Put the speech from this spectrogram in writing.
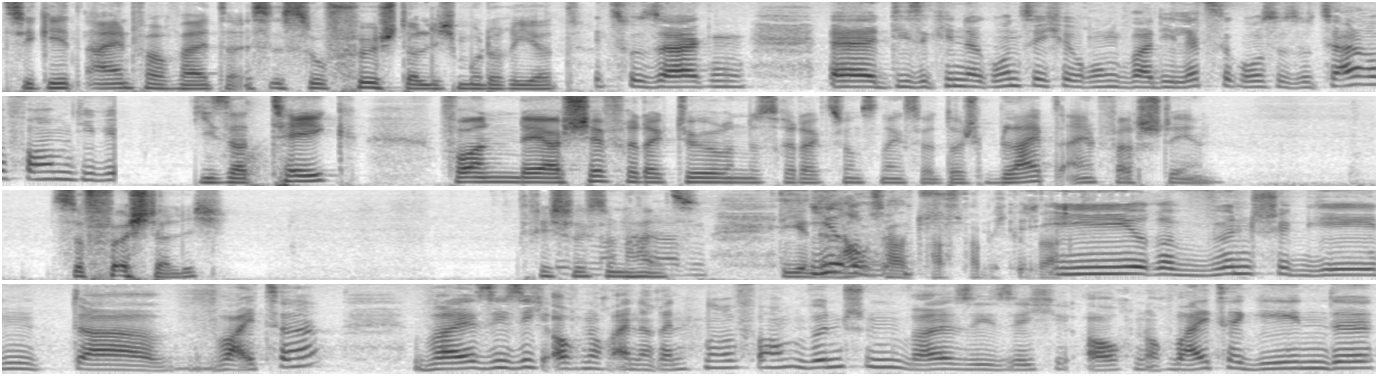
Sie geht einfach weiter. Es ist so fürchterlich moderiert. Zu sagen, äh, diese Kindergrundsicherung war die letzte große Sozialreform, die wir. Dieser Take von der Chefredakteurin des Redaktionsnetzwerks Deutsch bleibt einfach stehen. So fürchterlich. Kriegst du so einen Hals. Die in den Haushalt passt, habe ich gesagt. Ihre Wünsche gehen da weiter, weil Sie sich auch noch eine Rentenreform wünschen, weil Sie sich auch noch weitergehende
